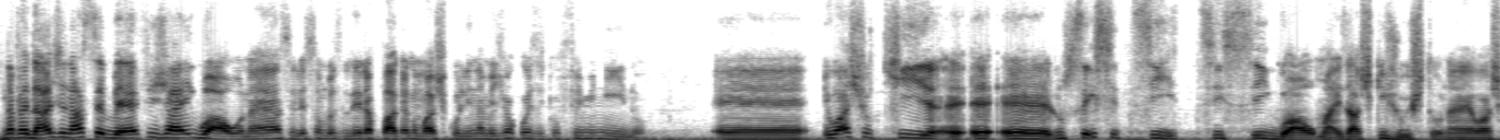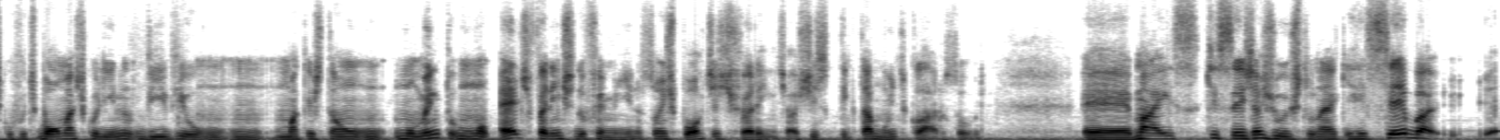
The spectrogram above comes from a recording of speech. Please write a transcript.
Na verdade, na CBF já é igual, né? A seleção brasileira paga no masculino a mesma coisa que o feminino. É, eu acho que, é, é, é, não sei se, se, se, se, igual, mas acho que justo, né? Eu acho que o futebol masculino vive um, um, uma questão, um, um momento, é diferente do feminino, são esportes diferentes. Acho que isso tem que estar muito claro sobre. É, mas que seja justo, né? Que receba é,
